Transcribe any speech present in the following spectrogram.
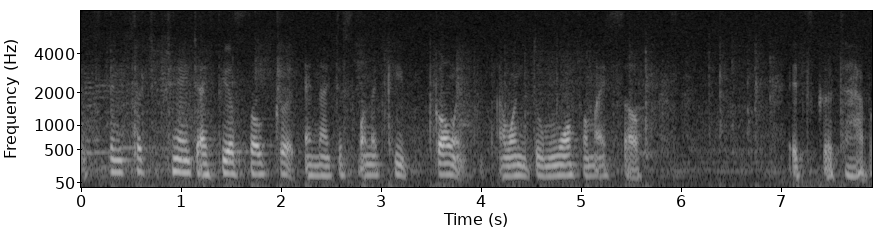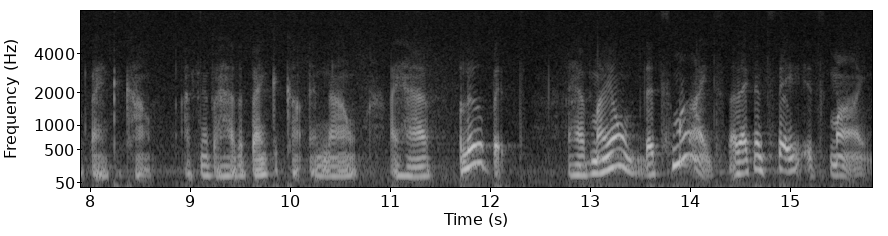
It's been such a change. I feel so good, and I just want to keep going. I want to do more for myself. It's good to have a bank account. I've never had a bank account, and now I have a little bit. I have my own. That's mine. That I can say it's mine.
